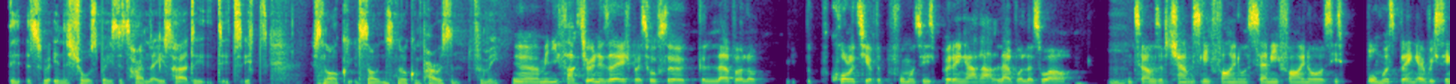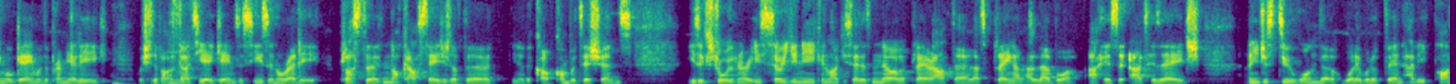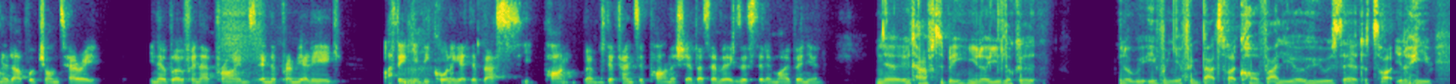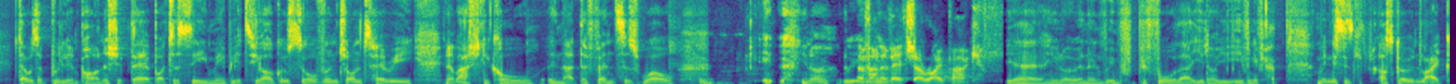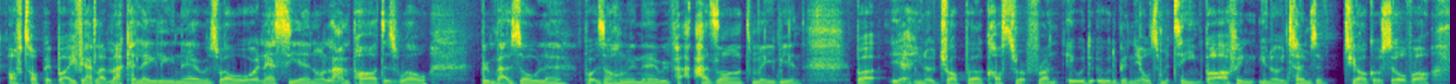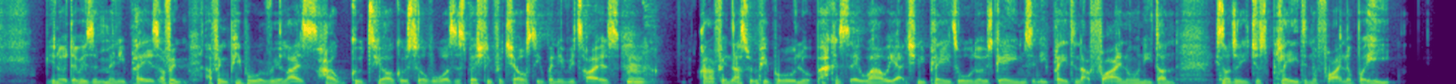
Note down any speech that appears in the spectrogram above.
It's in the short space of time that he's had. It, it's it's it's not it's not it's no comparison for me. Yeah, I mean, you factor in his age, but it's also the level of the quality of the performance he's putting at that level as well. Mm. In terms of Champions League finals, semi-finals, he's almost playing every single game of the Premier League, which is about mm. 38 games a season already, plus the knockout stages of the you know the cup competitions. He's extraordinary. He's so unique, and like you said, there's no other player out there that's playing at that level at his at his age. And you just do wonder what it would have been had he partnered up with John Terry, you know, both in their primes in the Premier League. I think he'd be calling it the best part, defensive partnership that's ever existed, in my opinion. Yeah, it'd have to be. You know, you look at you know, even you think back to like Carvalho, who was there at the time, you know, he that was a brilliant partnership there. But to see maybe a Thiago Silva and John Terry, you know, Ashley Cole in that defense as well, it, you know, Ivanovic at right back. Yeah, you know, and then before that, you know, you, even if you had, I mean, this is us going like off topic, but if you had like Makelele in there as well, or an Essien or Lampard as well, bring back Zola, put Zola in there with Hazard maybe, and but yeah, you know, Drogba, Costa up front, it would it would have been the ultimate team. But I think you know, in terms of Thiago Silva, you know, there isn't many players. I think I think people will realize how good Thiago Silva was, especially for Chelsea when he retires. Mm. And I think that's when people will look back and say, "Wow, he actually played all those games, and he played in that final, and he done. It's not that he just played in the final, but he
